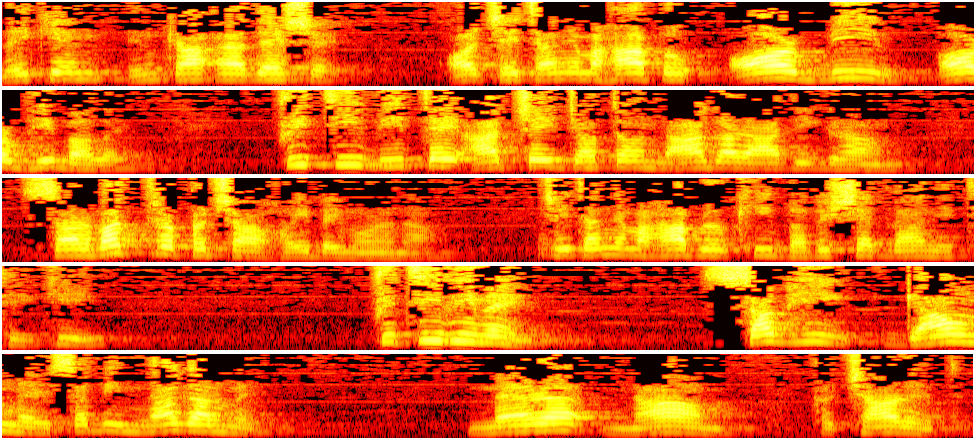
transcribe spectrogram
लेकिन इनका आदेश है और चैतन्य महाप्रभु और भी और भी बोले। प्रीति बीते आचे जत नागर आदि ग्राम, सर्वत्र प्रचार हो मोर नाम। चैतन्य महाप्रभु की भविष्यवाणी थी कि पृथ्वी में, सभी गाँव में, सभी नगर में, मेरा नाम प्रचारित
